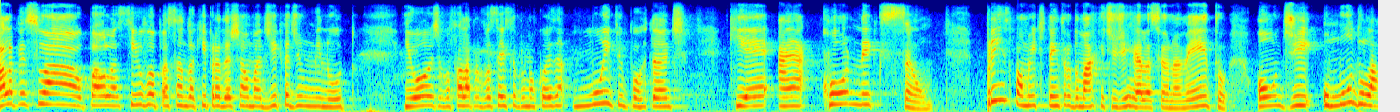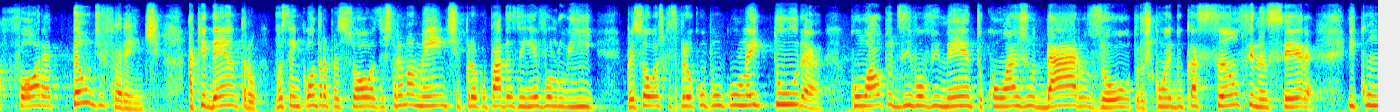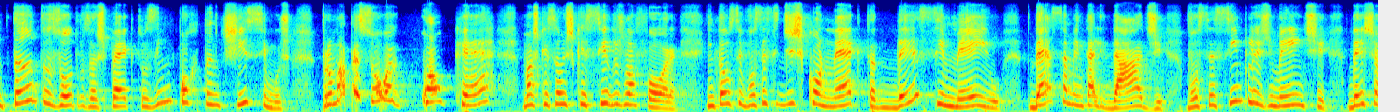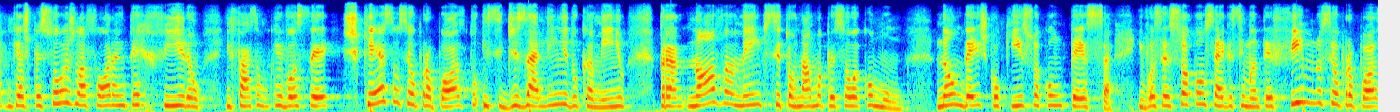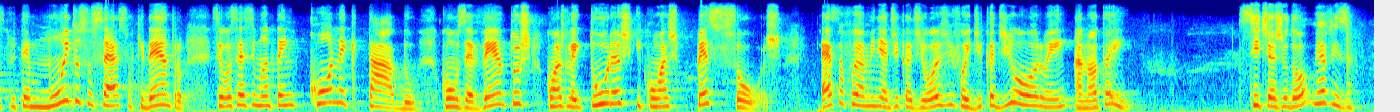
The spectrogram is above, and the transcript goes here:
Fala pessoal, Paula Silva passando aqui para deixar uma dica de um minuto. E hoje eu vou falar para vocês sobre uma coisa muito importante, que é a conexão principalmente dentro do marketing de relacionamento, onde o mundo lá fora é tão diferente. Aqui dentro, você encontra pessoas extremamente preocupadas em evoluir, pessoas que se preocupam com leitura, com autodesenvolvimento, com ajudar os outros, com educação financeira e com tantos outros aspectos importantíssimos para uma pessoa qualquer, mas que são esquecidos lá fora. Então, se você se desconecta desse meio, dessa mentalidade, você simplesmente deixa com que as pessoas lá fora interfiram e façam com que você esqueça o seu propósito e se desalinhe do caminho para novamente se tornar uma pessoa comum. Não deixe com que isso aconteça. E você só consegue se manter firme no seu propósito e ter muito sucesso aqui dentro se você se mantém conectado com os eventos, com as leituras e com as pessoas. Essa foi a minha dica de hoje, foi dica de ouro, hein? Anota aí. Se te ajudou, me avisa.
